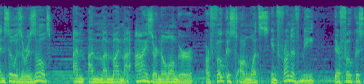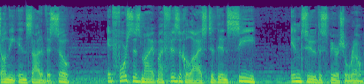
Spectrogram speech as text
And so as a result, I'm, I'm my, my, my eyes are no longer are focused on what's in front of me. They're focused on the inside of this. So it forces my, my physical eyes to then see into the spiritual realm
